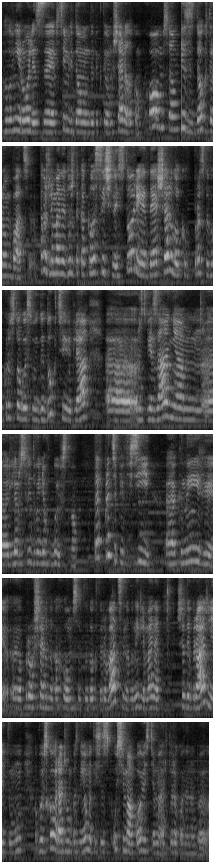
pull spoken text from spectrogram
в головній ролі з всім відомим детективом Шерлоком Холмсом і з доктором Ватсоном. Також для мене дуже така класична історія, де Шерлок просто використовує свою дедукцію для е, розв'язання, е, для розслідування вбивства. Та, в принципі, всі книги е, про Шерлока Холмса та доктора Ватсона, вони для мене шедевральні, тому обов'язково раджу вам познайомитися з усіма повістями Артура Конана Дойла.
